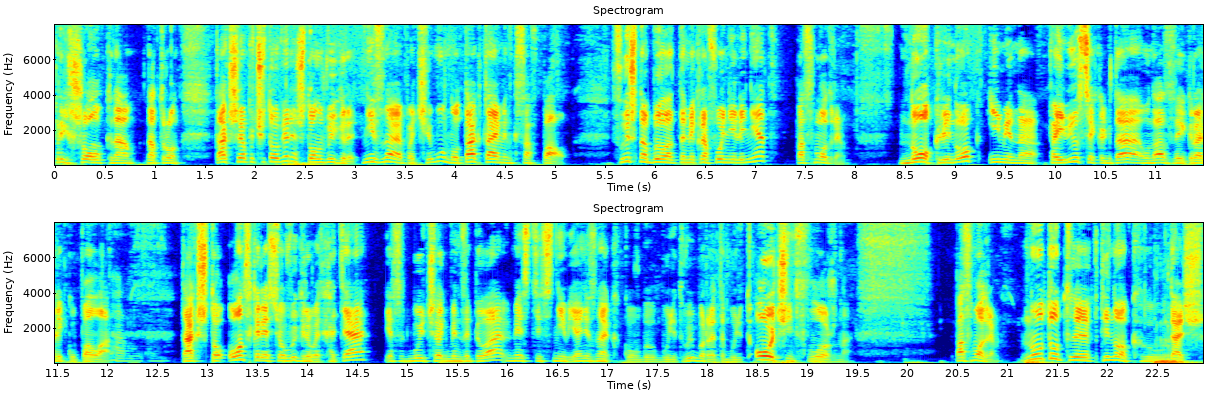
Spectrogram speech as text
пришел к нам на трон. Так что я почему-то уверен, что он выиграет. Не знаю почему, но так тайминг совпал. Слышно было это на микрофоне или нет? Посмотрим. Но клинок именно появился, когда у нас заиграли купола. Да. Так что он, скорее всего, выигрывает. Хотя, если будет человек бензопила вместе с ним, я не знаю, каков будет выбор. Это будет очень сложно. Посмотрим. Ну, тут э, клинок дальше.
